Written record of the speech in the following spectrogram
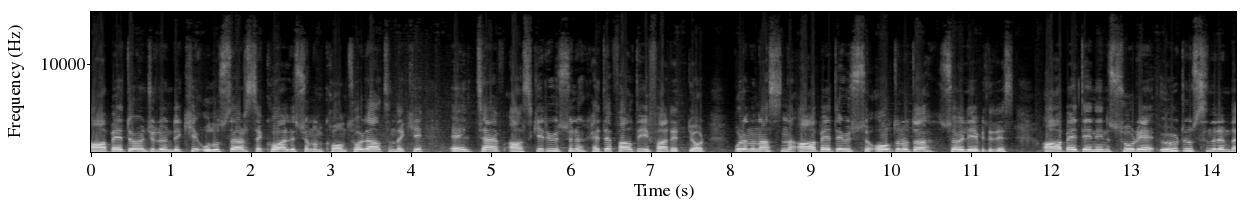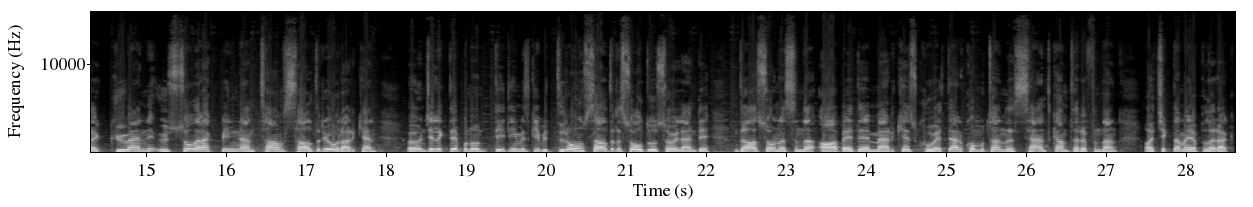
ABD öncülüğündeki uluslararası koalisyonun kontrolü altındaki El Tenf askeri üssünü hedef aldığı ifade ediliyor. Buranın aslında ABD üssü olduğunu da söyleyebiliriz. ABD'nin Suriye-Ürdün sınırında güvenli üssü olarak bilinen tam saldırıya uğrarken öncelikle bunun dediğimiz gibi drone saldırısı olduğu söylendi. Daha sonrasında ABD Merkez Kuvvetler Komutanı CENTCOM tarafından açıklama yapılarak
